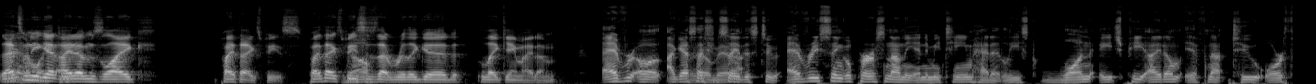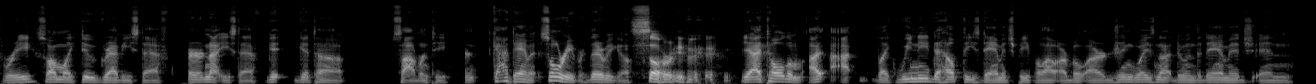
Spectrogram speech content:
Yeah, when you like, get dude- items like Pythax piece. Pythax piece No. is that really good late game item. Every, uh, I guess I I should man, say I- this too. Every single person on the enemy team had at least one HP item, if not two or three. So I'm like, dude, grab E staff or not E staff. Get get uh sovereignty. God damn it, Soul Reaver. There we go. Soul Reaver. Yeah, I told him I, I like we need to help these damaged people out. Our our Jing Wei's not doing the damage, and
